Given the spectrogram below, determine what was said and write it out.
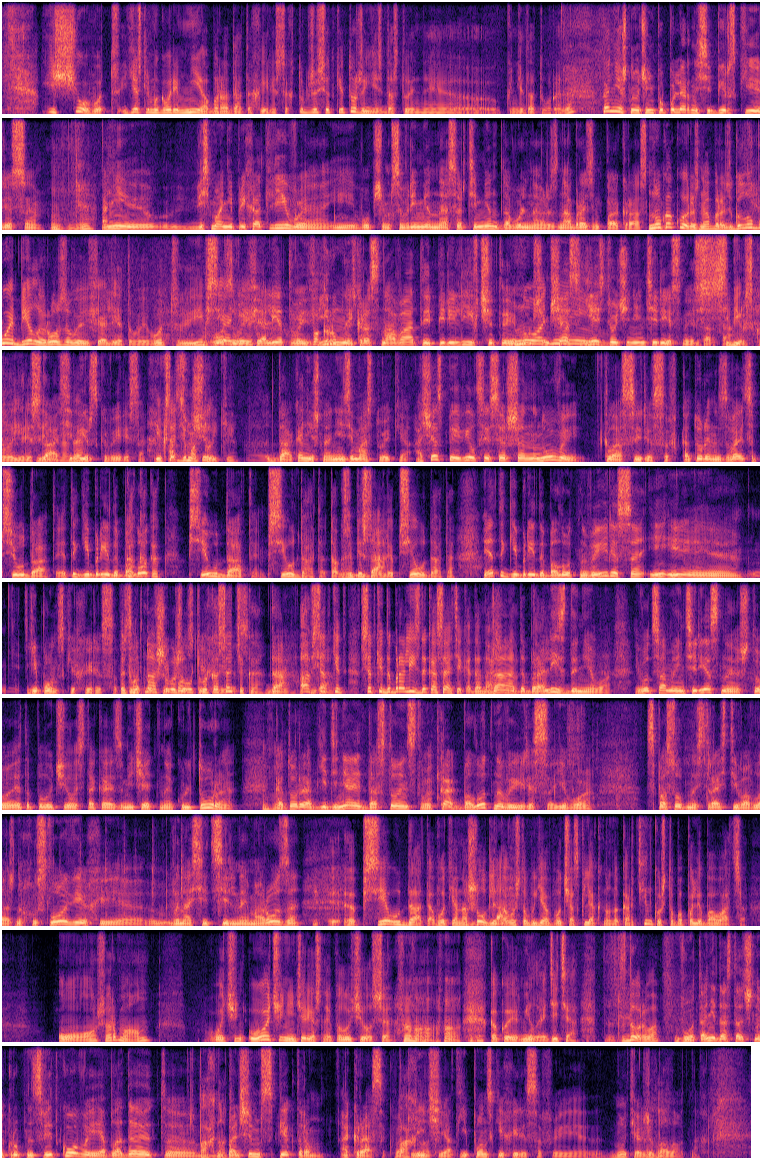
Еще вот, если мы говорим не о бородатых ирисах, тут же все-таки тоже есть достойные э, кандидатуры, да? Конечно, очень популярны сибирские ирисы. Угу. Они весьма неприхотливы, и, в общем, современный ассортимент довольно разнообразен по окраскам. Ну, какой разнообразие? Голубой, белый, розовый, фиолетовый. Вот и все Розовый, они фиолетовый, винный, крупности... красноватый, переливчатый. Ну, в общем, они... сейчас есть очень интересные сорта. Сибирского ириса. Да, именно, сибирского да? ириса. И, кстати, а зимостойкие. Да, конечно, они зимостойкие. А сейчас появился совершенно новый класс ирисов, который называется псеудаты. Это гибриды болот как, как, псеудаты. Псеудата. Так, записали. Да. Псеудата. Это гибриды болотного ириса и, и японских ирисов. Это вот нашего желтого касатика? Ирисов. Да. А, да. все-таки все-таки добрались до касатика, до нашего. Да, добрались да. до него. И вот самое интересное, что это получилась такая замечательная культура, угу. которая объединяет достоинства как болотного ириса, его способность расти во влажных условиях и э, выносить сильные морозы. Э, э, псеудата. Вот я нашел для да. того, чтобы я вот сейчас клякну на картинку, чтобы полюбоваться. О, шарман. Очень, очень интересный получился. Какое милое дитя. Здорово. Вот, они достаточно крупноцветковые и обладают Пахнут. большим спектром окрасок, в Пахнут. отличие от японских ирисов и ну, тех же угу. болотных.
